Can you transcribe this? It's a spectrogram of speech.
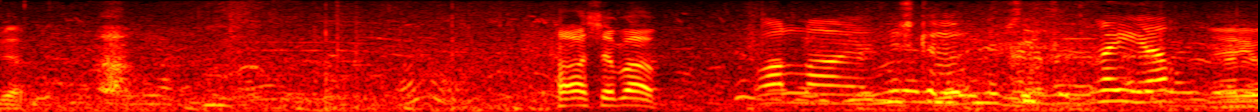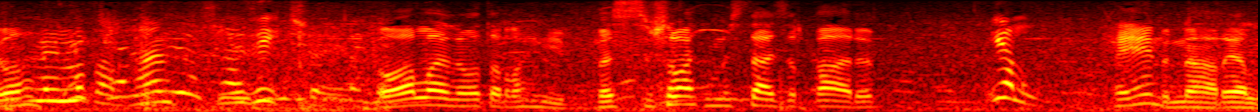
كذا. ها شباب. والله المشكلة نفسيتي تتغير أيوة. من المطر فهمت يذيك شوي. والله المطر رهيب. بس إيش رأيكم نستأجر قارب؟ يلا. الحين بالنهار يلا.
